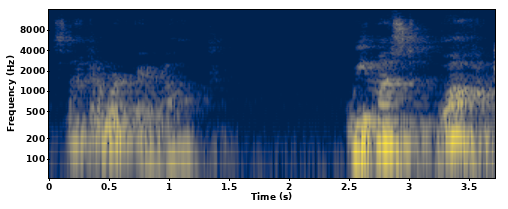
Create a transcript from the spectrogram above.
it's not going to work very well. We must walk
